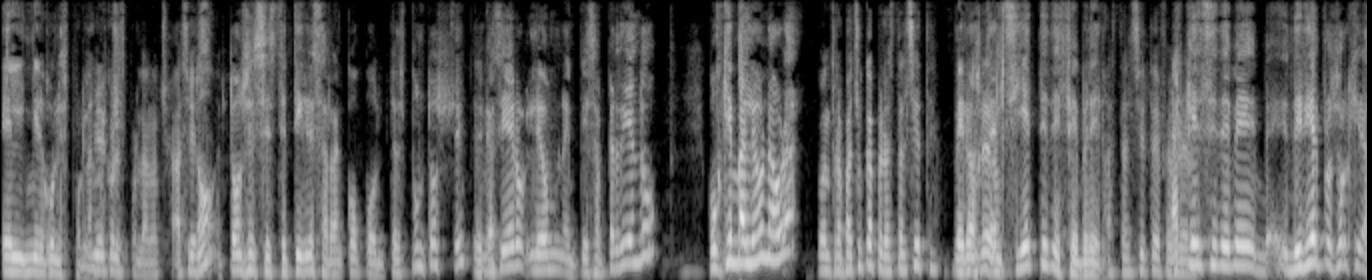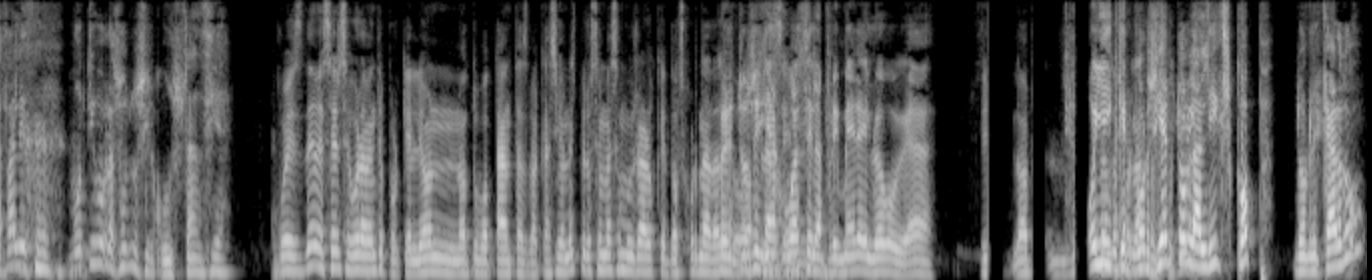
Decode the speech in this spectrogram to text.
el miércoles por la Miércoles noche. por la noche. Así es. ¿no? Entonces, este Tigres arrancó con tres puntos Sí, también. casillero. León empieza perdiendo. ¿Con quién va León ahora? Contra Pachuca, pero hasta el 7. de Pero hasta el 7 de febrero. Hasta el 7 de ¿A febrero. qué se debe? Diría el profesor Girafales, motivo, razón o circunstancia. Pues debe ser seguramente porque León no tuvo tantas vacaciones, pero se me hace muy raro que dos jornadas. Pero entonces ya jugaste la primera y luego ya. Lo Oye, y que por cierto, la. Leagues Cup, don Ricardo,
